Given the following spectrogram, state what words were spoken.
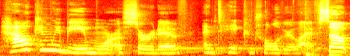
How can we be more assertive and take control of your life? So,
